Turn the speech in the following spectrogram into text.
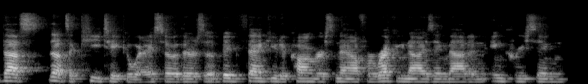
that's that's a key takeaway. So there's a big thank you to Congress now for recognizing that and increasing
